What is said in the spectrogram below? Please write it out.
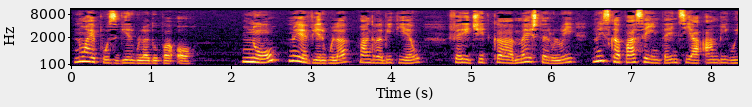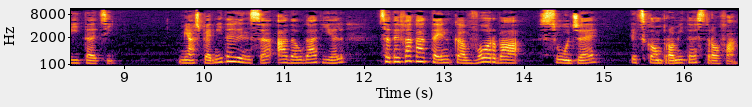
nu ai pus virgulă după O. Nu, nu e virgulă, m-am grăbit eu, fericit că meșterului nu-i scăpase intenția ambiguității. Mi-aș permite însă, adăugat el, să te fac atent că vorba suge îți compromite strofa.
